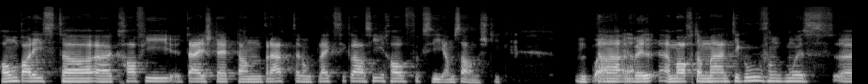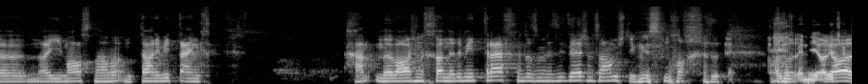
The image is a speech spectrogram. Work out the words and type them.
Homebarista äh, Kaffee, der ist dort am Bretter und Plexiglas einkaufen gewesen, am Samstag. Und wow, da, ja. weil er macht am Montag auf und muss äh, neue Massnahmen. Und da habe ich mir gedacht, hätte man wahrscheinlich können damit rechnen dass wir das nicht erst am Samstag müssen machen müssen. Also, Wenn ich ja,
